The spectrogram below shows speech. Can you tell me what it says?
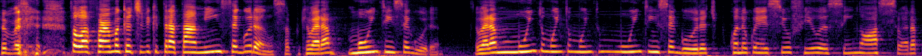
pela forma que eu tive que tratar a minha insegurança. Porque eu era muito insegura. Eu era muito, muito, muito, muito insegura. Tipo, quando eu conheci o Fio, assim, nossa, eu era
